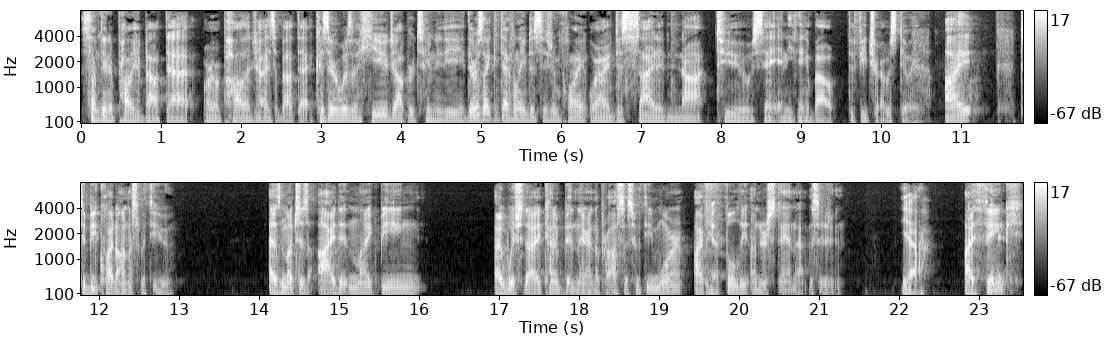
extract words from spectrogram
something to probably about that or apologize about that because there was a huge opportunity. There was like definitely a decision point where I decided not to say anything about the feature I was doing. I, to be quite honest with you, as much as I didn't like being, I wish that I had kind of been there in the process with you more. I yeah. fully understand that decision. Yeah. I think,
